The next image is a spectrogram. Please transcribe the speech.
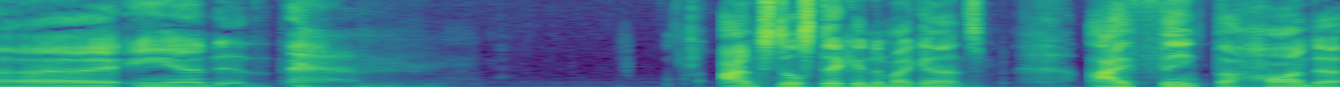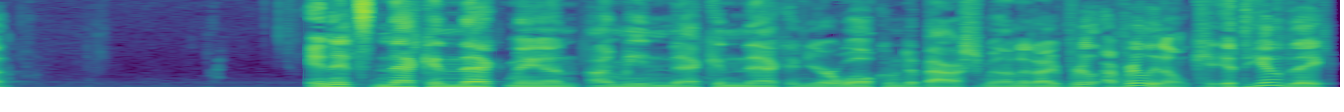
Uh, and I'm still sticking to my guns. I think the Honda and it's neck and neck, man. I mean neck and neck, and you're welcome to bash me on it. I really, I really don't care. At the end of the day,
